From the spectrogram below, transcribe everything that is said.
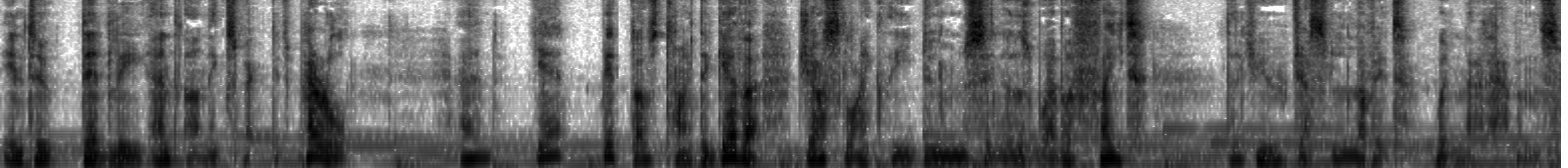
into deadly and unexpected peril. And yet, it does tie together, just like the Doom Singer's Web of Fate. That you just love it when that happens.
